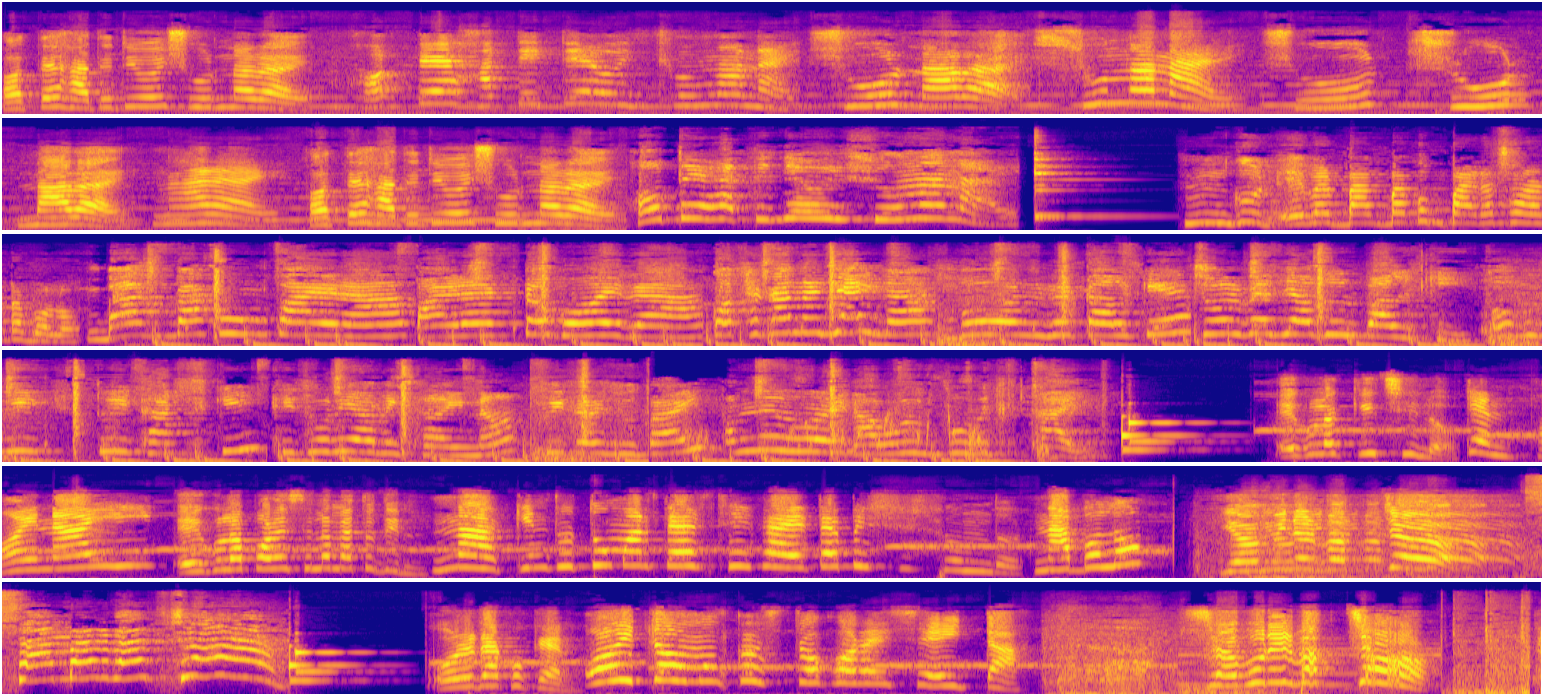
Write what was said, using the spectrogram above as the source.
হতে হাতিটি ওই সুর নাড়ায় হতে হাতিতে ওই শূন্য নাই সুর নাড়ায় শূন্য নাই সুর সুর নাড়ায় নারায়। হতে হাতিটি ওই সুর নাড়ায় হতে হাতিতে ওই শূন্য নাই হুম গুড। এবার বাক বাকুম পায়রা ছড়াটা বলো। বাস বাকুম পায়রা পায়রা একটা বয়রা। কথা কানে যাই না। বউ আসবে কালকে চলবে জাদুর পালকি। ও বুঝি তুই খাস কি? খিচুড়ি আমি খাই না। পিঠার জুতাই এগুলা কি ছিল? কেন? হয় নাই। এগুলা পড়েছিলাম এতদিন। না কিন্তু তোমার কাছ থেকে এটা বেশি সুন্দর। না বলো। ইয়ামিনের বাচ্চা! সামার বাচ্চা! ওরে দেখো কেন। ওই তো মুখস্থ করে সেইটা শ্রাবণের বাচ্চা!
